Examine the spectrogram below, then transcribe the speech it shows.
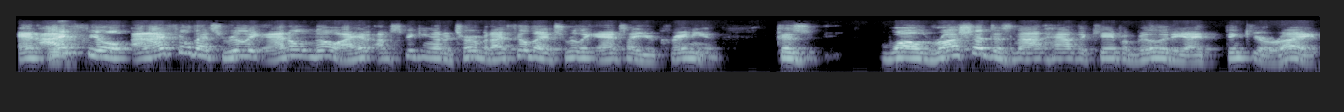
And yeah. I feel, and I feel that's really, I don't know, I have, I'm speaking out of term, but I feel that it's really anti-Ukrainian because while Russia does not have the capability, I think you're right,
